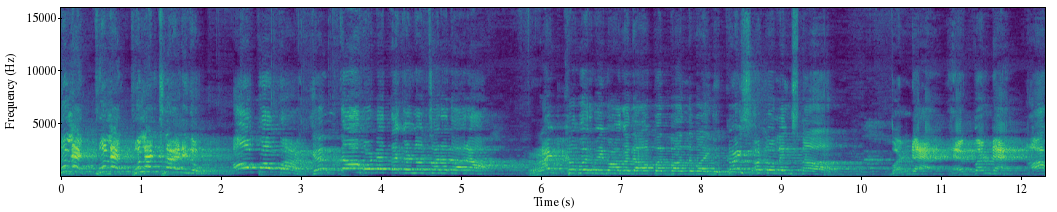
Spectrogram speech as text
ಬುಲೆಟ್ ಬುಲೆಟ್ ಬುಲೆಟ್ ಲೈನ್ ಇದು. ಎಂತ ಹೊಡೆತಗಳ ಸರದಾರ. ರೈಟ್ ಕವರ್ ವಿಭಾಗದ ಆಪತ್ ಬಾಂಧವ ಇದು. ಕೈಸ್ ಆಟೋ ಲಿಂಕ್ಸ್ನ. ಬಂಡೆ ಹೆಬ್ಬಂಡೆ ಆ.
